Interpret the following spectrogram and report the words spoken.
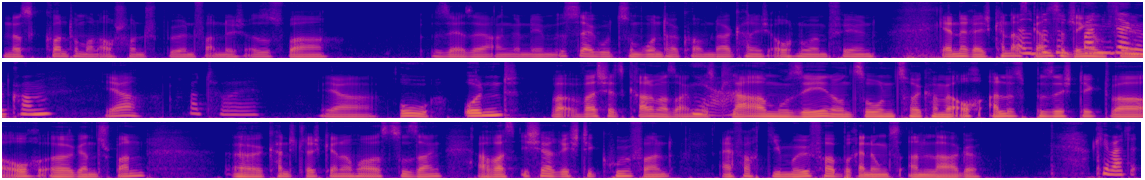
Und das konnte man auch schon spüren, fand ich. Also es war sehr, sehr angenehm. Ist sehr gut zum Runterkommen. Da kann ich auch nur empfehlen. Generell, ich kann das also ganze Ding empfehlen. wiedergekommen. Ja, War toll. ja. Oh, und wa- was ich jetzt gerade mal sagen muss, Ja. klar, Museen und so ein Zeug haben wir auch alles besichtigt, war auch äh, ganz spannend. Äh, kann ich gleich gerne noch mal was zu sagen. Aber was ich ja richtig cool fand, einfach die Müllverbrennungsanlage. Okay, warte.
